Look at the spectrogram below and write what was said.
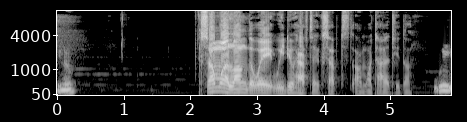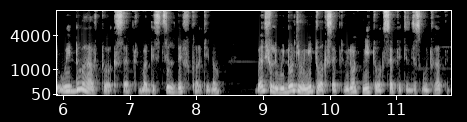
You know. Somewhere along the way, we do have to accept our mortality, though. we we do have to accept, but it's still difficult, you know. Actually, we don't even need to accept. We don't need to accept it. It's just going to happen.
